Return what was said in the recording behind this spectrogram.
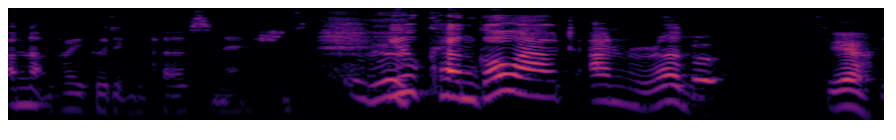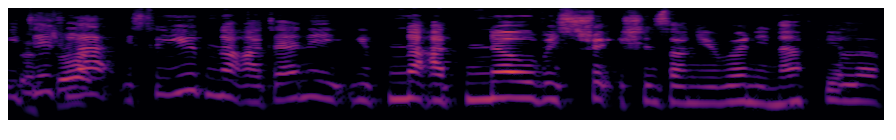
I'm not very good at impersonations. You can go out and run. Uh, yeah, You that's did right. that. So you've not had any. You've not had no restrictions on your running, have you, love?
